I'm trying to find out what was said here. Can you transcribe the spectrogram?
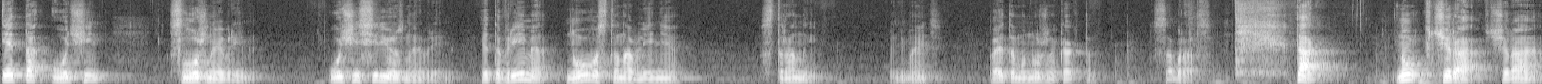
Это очень сложное время, очень серьезное время. Это время нового становления страны, понимаете? Поэтому нужно как-то собраться. Так, ну, вчера, вчера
